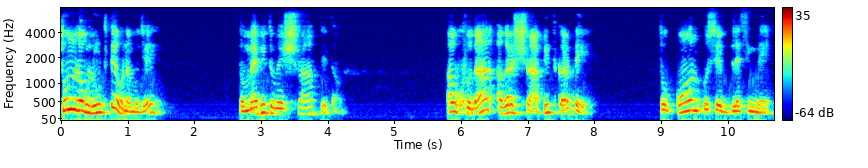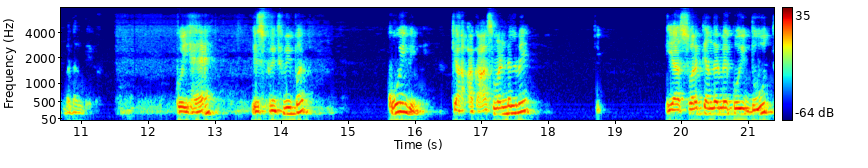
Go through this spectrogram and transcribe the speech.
तुम लोग लूटते हो ना मुझे तो मैं भी तुम्हें श्राप देता हूँ। अब खुदा अगर श्रापित कर दे तो कौन उसे ब्लेसिंग में बदल देगा? कोई है इस पृथ्वी पर? कोई भी नहीं। क्या आकाश मंडल में? या स्वर्ग के अंदर में कोई दूत?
